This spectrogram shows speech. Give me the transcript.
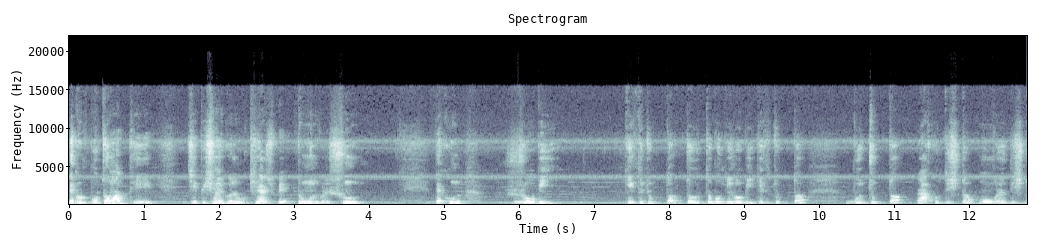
দেখুন প্রথম অর্ধে যে বিষয়গুলো উঠে আসবে, একটু মন করে শুনুন। দেখুন, রবি কেতুযুক্ত চতুর্থপতি রবি কেতুযুক্ত, বুধযুক্ত, রাহুদৃষ্ট, মঙ্গলদৃষ্ট,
